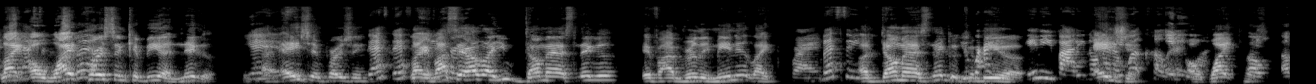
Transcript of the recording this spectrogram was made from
Like a white but- person can be a nigga. Yeah. An Asian person, That's definitely like if I say I was like you dumbass nigga, if I really mean it, like Right. but see, a dumbass nigga could right. be a, anybody, no matter what color. Anyone. a white person. Oh, a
